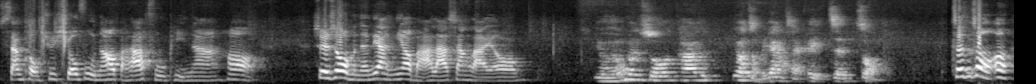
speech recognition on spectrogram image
伤口去修复，然后把它抚平啊，哈。所以说我们能量一定要把它拉上来哦。有人问说，他要怎么样才可以增重？增重哦，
